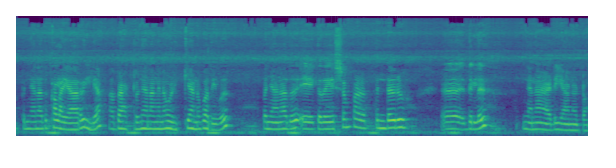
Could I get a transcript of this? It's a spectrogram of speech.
അപ്പം ഞാനത് കളയാറില്ല. ആ ബാറ്റർ ഞാൻ അങ്ങനെ ഒഴിക്കുകയാണ് പതിവ്. അപ്പം ഞാനത് ഏകദേശം പഴത്തിന്റെ ഒരു ഇതിൽ ഞാൻ ആഡ് ചെയ്യാണ് കേട്ടോ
